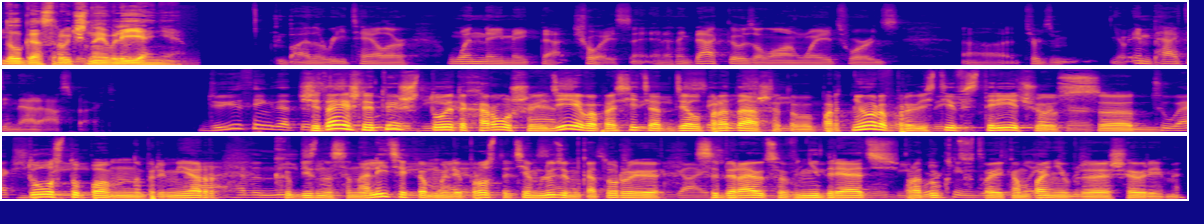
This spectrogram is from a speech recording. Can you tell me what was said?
долгосрочное влияние By the retailer when they make that choice. And I think that goes a long way towards, uh, towards you know, impacting that aspect. Считаешь ли ты, что это хорошая идея попросить отдел продаж этого партнера провести встречу с э, доступом, например, к бизнес-аналитикам или просто тем людям, которые собираются внедрять продукт в твоей компании в ближайшее время?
